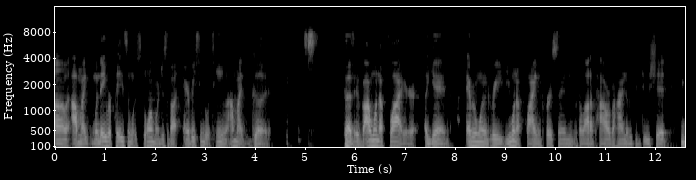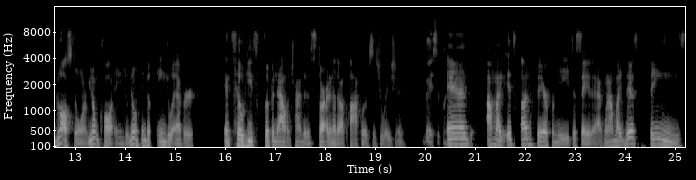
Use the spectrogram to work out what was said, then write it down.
Uh, I'm like, when they replace him with Storm or just about every single team, I'm like, good. Because if I want a flyer, again, everyone agrees. You want a flying person with a lot of power behind them who can do shit. You call Storm. You don't call Angel. You don't think of Angel ever until he's flipping out and trying to start another apocalypse situation. Basically. And I'm like, it's unfair for me to say that when I'm like, there's things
